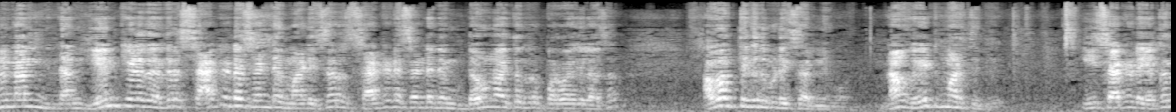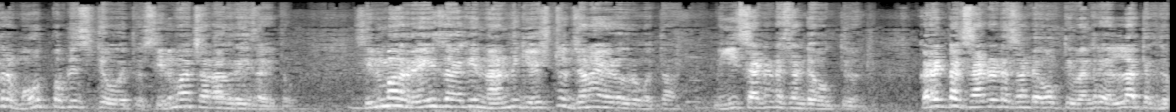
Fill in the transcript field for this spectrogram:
ನನ್ ನಾನು ನನ್ ಏನ್ ಕೇಳಿದೆ ಅಂದ್ರೆ ಸ್ಯಾಟರ್ಡೆ ಸಂಡೇ ಮಾಡಿ ಸರ್ ಸ್ಯಾಟರ್ಡೆ ಸಂಡೇ ನಿಮ್ಗೆ ಡೌನ್ ಆಯ್ತು ಅಂದ್ರೆ ಪರವಾಗಿಲ್ಲ ಸರ್ ಅವಾಗ ತೆಗೆದು ಬಿಡಿ ಸರ್ ನೀವು. ನಾವು ವೇಟ್ ಮಾಡ್ತಿದ್ವಿ. ಈ ಸ್ಯಾಟರ್ಡೆ ಯಾಕಂದ್ರೆ ಮೌತ್ ಪಬ್ಲಿಸಿಟಿ ಹೋಯ್ತು ಸಿನಿಮಾ ಚೆನ್ನಾಗಿ ರೈಸ್ ಆಯ್ತು. ಸಿನಿಮಾ ರೈಸ್ ಆಗಿ ನನಗೆ ಎಷ್ಟು ಜನ ಹೇಳಿದ್ರು ಗೊತ್ತಾ? ಈ ಸ್ಯಾಟರ್ಡೆ ಸಂಡೇ ಹೋಗ್ತೀವಿ ಅಂತ. ಕರೆಕ್ಟ್ ಆಗಿ ಸ್ಯಾಟರ್ಡೆ ಸಂಡೇ ಹೋಗ್ತೀವಿ ಅಂದ್ರೆ ಎಲ್ಲ ತೆಗೆದು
